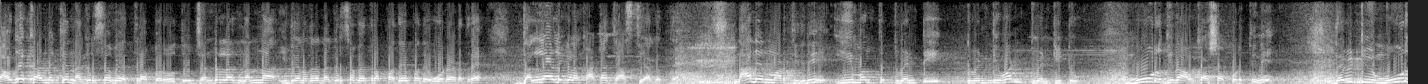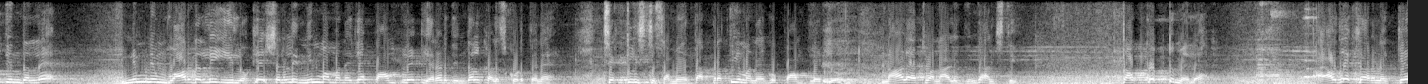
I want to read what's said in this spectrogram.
ಯಾವುದೇ ಕಾರಣಕ್ಕೆ ನಗರಸಭೆ ಹತ್ರ ಬರೋದು ಜನರಲ್ ಆಗಿ ನನ್ನ ಇದೇನಂದ್ರೆ ನಗರಸಭೆ ಹತ್ರ ಪದೇ ಪದೇ ಓಡಾಡಿದ್ರೆ ದಲ್ಲಾಳಿಗಳ ಕಾಟ ಜಾಸ್ತಿ ಆಗುತ್ತೆ. ನಾನೇನು ಮಾಡ್ತಿದ್ದೀನಿ? ಈ month twenty twenty one twenty two ಮೂರು ದಿನ ಅವಕಾಶ ಕೊಡ್ತೀನಿ. ದಯವಿಟ್ಟು ಈ ಮೂರು ದಿನದಲ್ಲೇ ನಿಮ್ಮ ನಿಮ್ಮ ವಾರ್ಡಲ್ಲಿ ಈ ಲೊಕೇಶನಲ್ಲಿ ನಿಮ್ಮ ಮನೆಗೆ ಪಾಂಪ್ಲೇಟ್ ಎರಡು ದಿನದಲ್ಲಿ ಕಳಿಸ್ಕೊಡ್ತೇನೆ. ಚೆಕ್ ಲಿಸ್ಟ್ ಸಮೇತ ಪ್ರತಿ ಮನೆಗೂ ಪಾಂಪ್ಲೇಟ್ ನಾಳೆ ಅಥವಾ ನಾಳಿದ್ದಿಂದ ಹಂಚ್ತೀವಿ. ತಾವು ಕೊಟ್ಟ ಮೇಲೆ ಯಾವುದೇ ಕಾರಣಕ್ಕೆ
